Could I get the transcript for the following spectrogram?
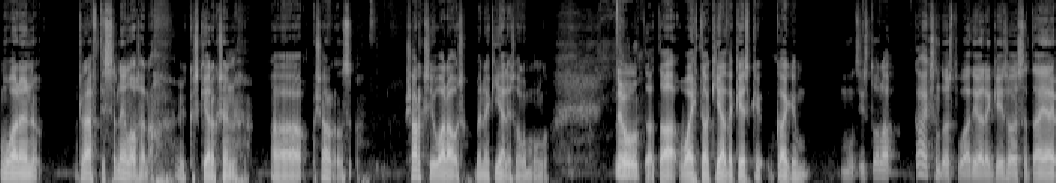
vuoden draftissa nelosena ykköskierroksen uh, Sharksin varaus menee kielisolmuun, kun Joo. Tota, vaihtaa kieltä kesken kaiken. Mutta siis tuolla 18-vuotiaiden kisoissa tämä jäi,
